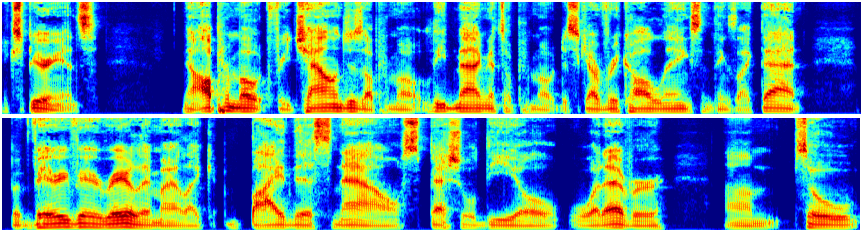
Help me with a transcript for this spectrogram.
experience. Now, I'll promote free challenges, I'll promote lead magnets, I'll promote discovery call links and things like that. But very, very rarely am I like, buy this now, special deal, whatever. Um, so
